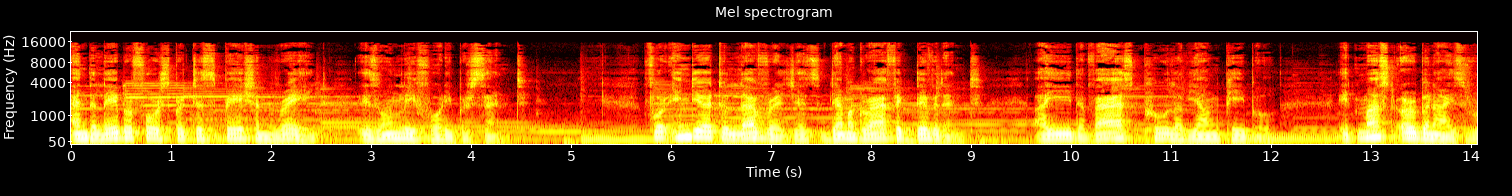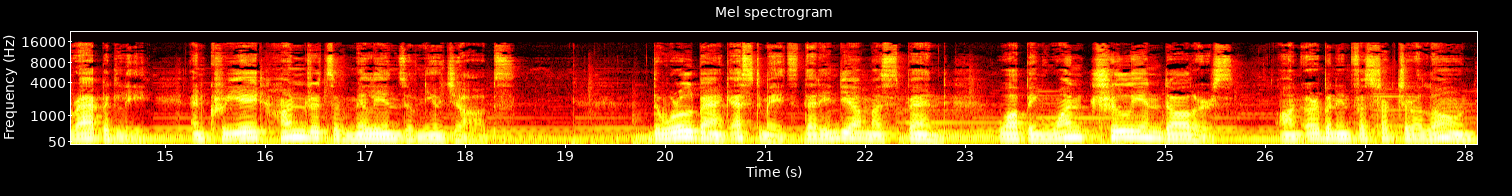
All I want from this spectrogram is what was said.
and the labor force participation rate is only 40%. For India to leverage its demographic dividend, i.e., the vast pool of young people, it must urbanize rapidly and create hundreds of millions of new jobs. The World Bank estimates that India must spend whopping $1 trillion on urban infrastructure alone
